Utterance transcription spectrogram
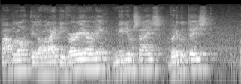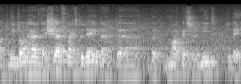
Pablo is a variety very early, medium size, very good taste, but we don't have the shelf life today that uh, the markets need today.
